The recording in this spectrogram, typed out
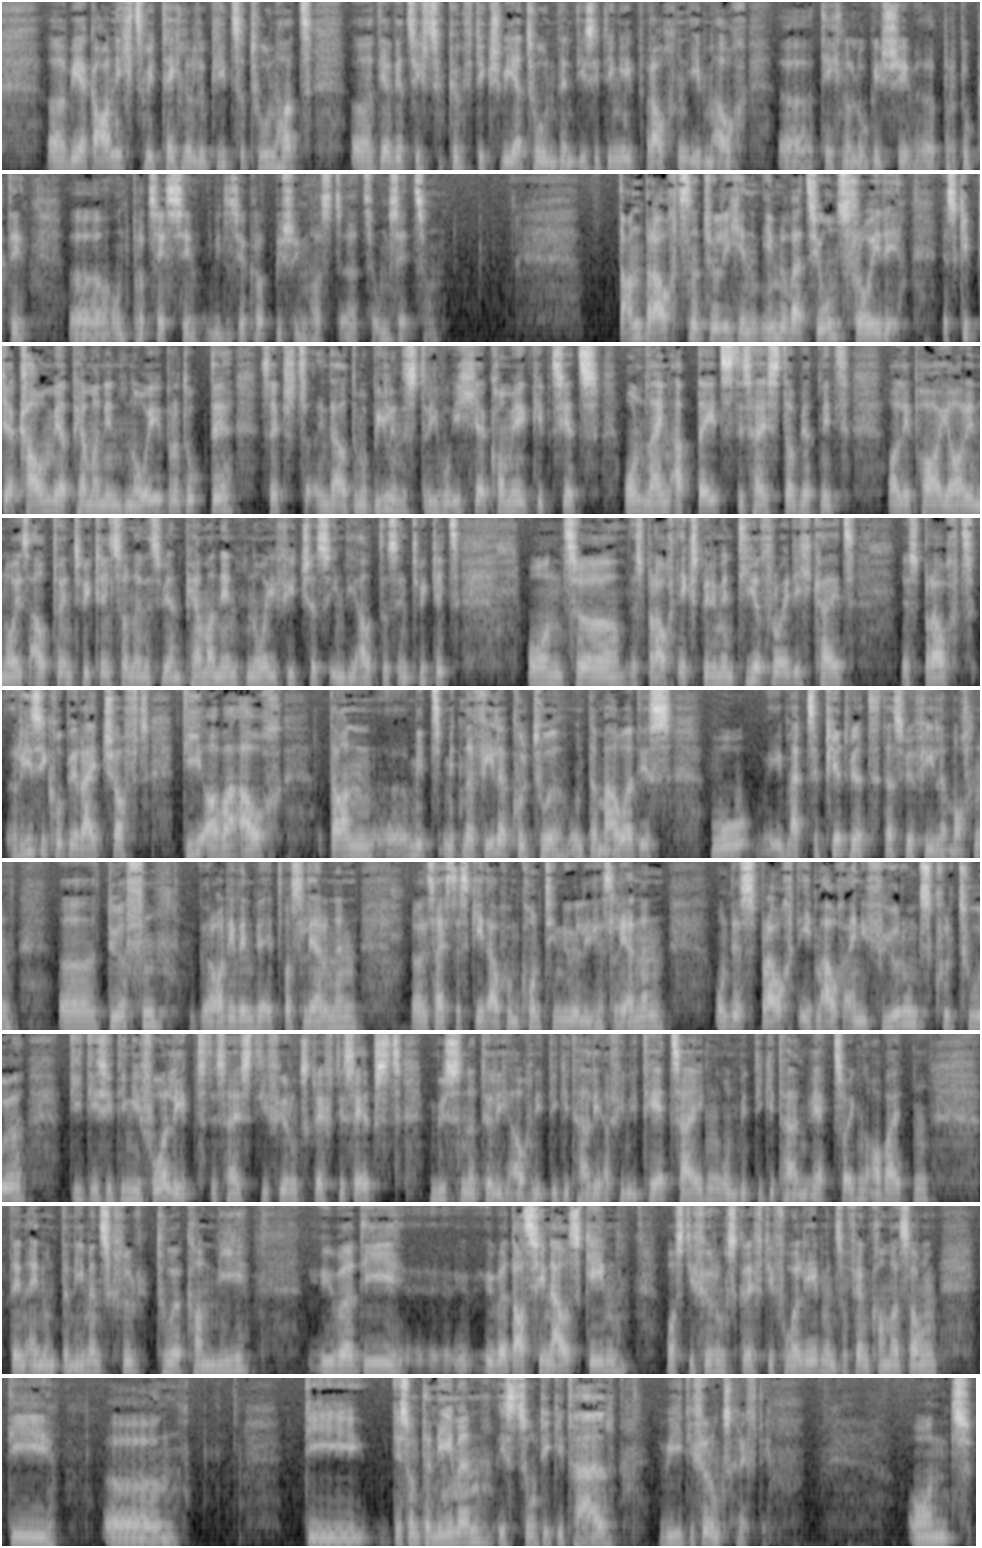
Äh, wer gar nichts mit Technologie zu tun hat, äh, der wird sich künftig schwer tun, denn diese Dinge brauchen eben auch äh, technologische Produkte und Prozesse, wie du es ja gerade beschrieben hast, zur Umsetzung. Dann braucht es natürlich eine Innovationsfreude. Es gibt ja kaum mehr permanent neue Produkte. Selbst in der Automobilindustrie, wo ich herkomme, gibt es jetzt Online-Updates. Das heißt, da wird nicht alle paar Jahre ein neues Auto entwickelt, sondern es werden permanent neue Features in die Autos entwickelt. Und äh, es braucht Experimentierfreudigkeit, es braucht Risikobereitschaft, die aber auch dann äh, mit, mit einer Fehlerkultur untermauert ist, wo eben akzeptiert wird, dass wir Fehler machen äh, dürfen, gerade wenn wir etwas lernen. Äh, das heißt, es geht auch um kontinuierliches Lernen und es braucht eben auch eine Führungskultur, die diese Dinge vorlebt. Das heißt, die Führungskräfte selbst müssen natürlich auch eine digitale Affinität zeigen und mit digitalen Werkzeugen arbeiten, denn eine Unternehmenskultur kann nie über, die, über das hinausgehen, was die Führungskräfte vorleben. Insofern kann man sagen, die, äh, die, das Unternehmen ist so digital, wie die Führungskräfte. Und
